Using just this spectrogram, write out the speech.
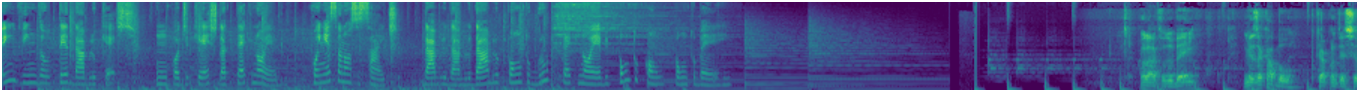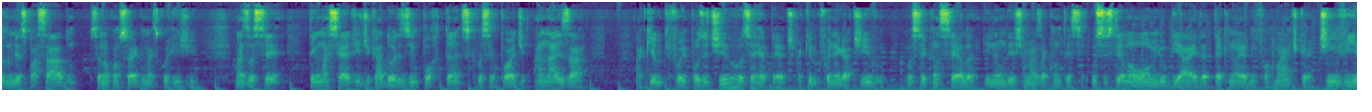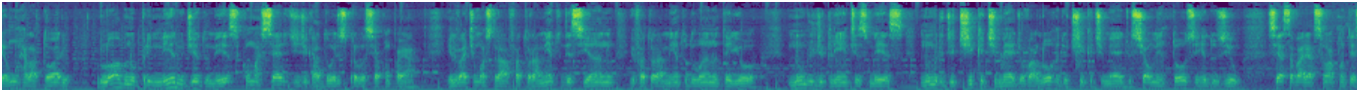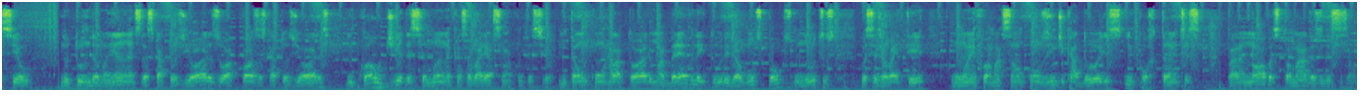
Bem-vindo ao TWCast, um podcast da Tecnoeb. Conheça nosso site www.gruptecnoeb.com.br. Olá, tudo bem? O mês acabou. O que aconteceu no mês passado você não consegue mais corrigir, mas você tem uma série de indicadores importantes que você pode analisar Aquilo que foi positivo você repete, aquilo que foi negativo você cancela e não deixa mais acontecer. O sistema Omni, o BI da Tecnoeb Informática, te envia um relatório logo no primeiro dia do mês com uma série de indicadores para você acompanhar. Ele vai te mostrar o faturamento desse ano e o faturamento do ano anterior, número de clientes mês, número de ticket médio, o valor do ticket médio, se aumentou ou se reduziu, se essa variação aconteceu no turno da manhã, antes das 14 horas ou após as 14 horas, em qual dia da semana que essa variação aconteceu. Então, com o relatório, uma breve leitura de alguns poucos minutos, você já vai ter uma informação com os indicadores importantes para novas tomadas de decisão.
